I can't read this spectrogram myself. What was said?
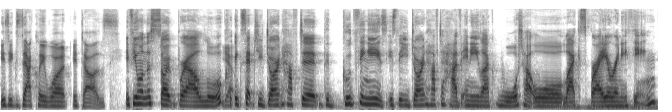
is exactly what it does. If you want the soap brow look, Yeah. except you don't have to the good thing is is that you don't have to have any like water or like spray or anything.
